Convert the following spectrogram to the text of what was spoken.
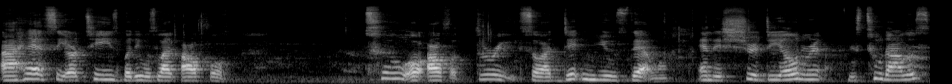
I had CRTs, but it was like off of two or off of three, so I didn't use that one. And this Sure deodorant is $2,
